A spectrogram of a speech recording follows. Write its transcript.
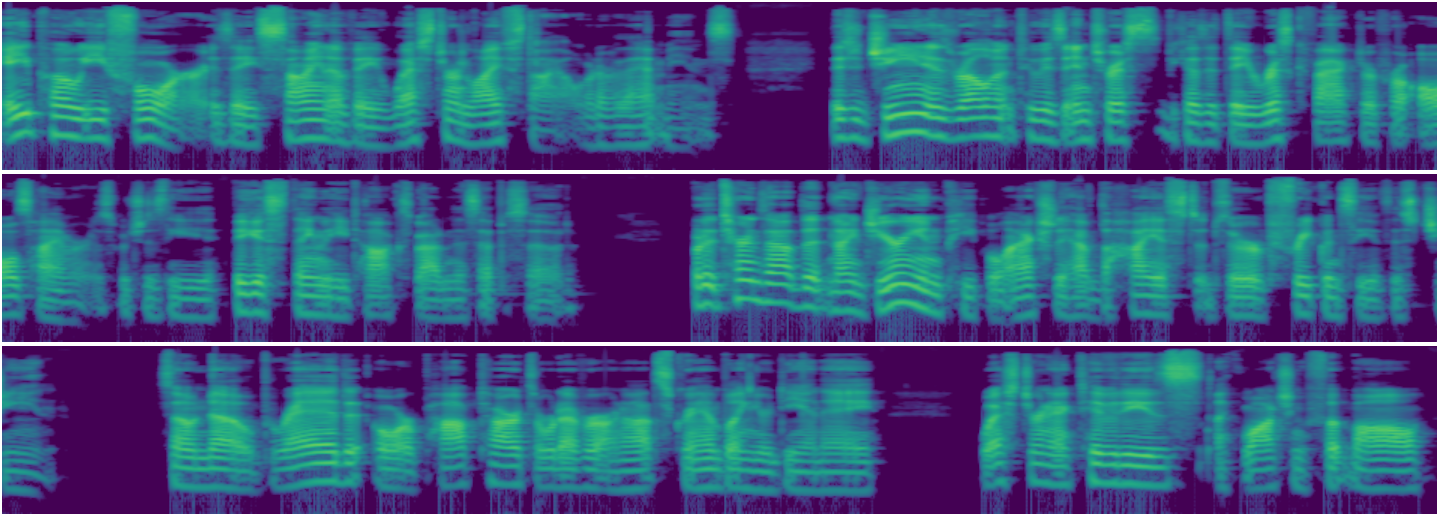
ApoE4 is a sign of a Western lifestyle, whatever that means. This gene is relevant to his interests because it's a risk factor for Alzheimer's, which is the biggest thing that he talks about in this episode. But it turns out that Nigerian people actually have the highest observed frequency of this gene. So, no, bread or Pop Tarts or whatever are not scrambling your DNA. Western activities like watching football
